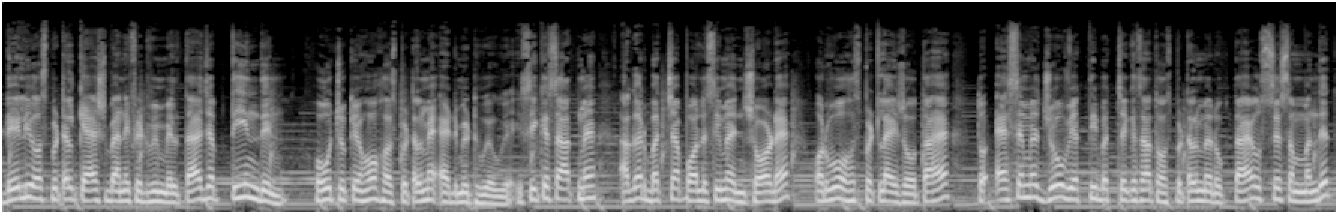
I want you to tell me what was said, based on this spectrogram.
डेली हॉस्पिटल कैश बेनिफिट भी मिलता है जब तीन दिन हो चुके हों हॉस्पिटल में एडमिट हुए हुए। इसी के साथ में अगर बच्चा पॉलिसी में इंश्योर्ड है और वो हॉस्पिटलाइज होता है तो ऐसे में जो व्यक्ति बच्चे के साथ हॉस्पिटल में रुकता है, उससे संबंधित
